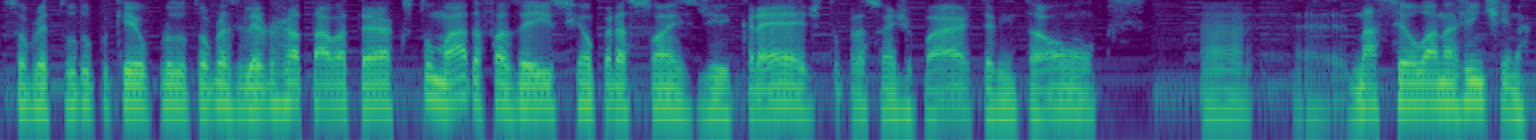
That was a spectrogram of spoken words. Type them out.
sobretudo porque o produtor brasileiro já estava até acostumado a fazer isso em operações de crédito, operações de barter, então é, é, nasceu lá na Argentina.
